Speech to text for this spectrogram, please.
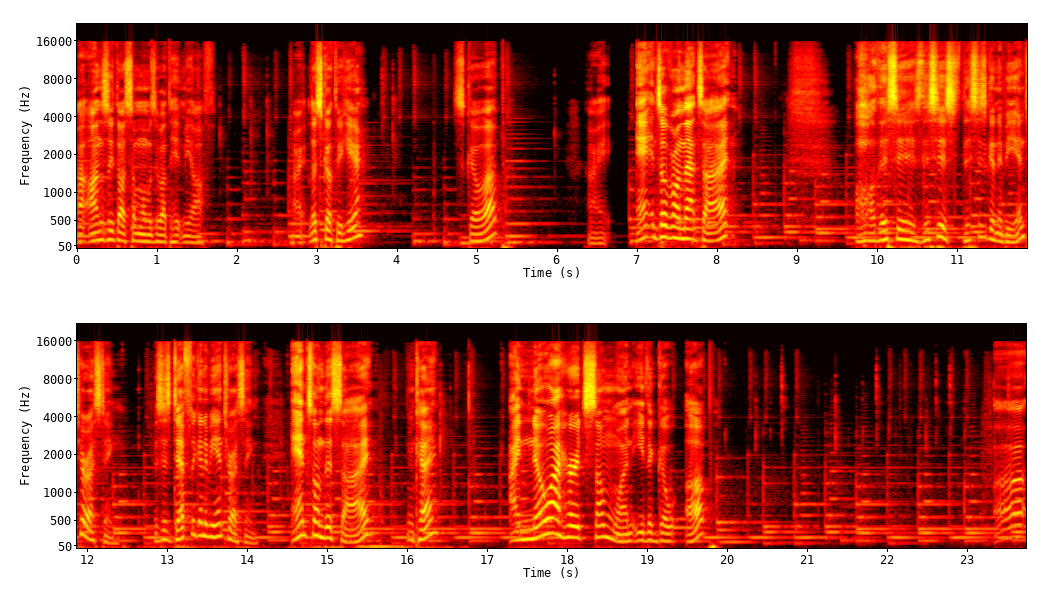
I honestly thought someone was about to hit me off. All right, let's go through here. Let's go up. And it's over on that side. Oh, this is, this is, this is gonna be interesting. This is definitely gonna be interesting. Ants on this side, okay? I know I heard someone either go up. Uh,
